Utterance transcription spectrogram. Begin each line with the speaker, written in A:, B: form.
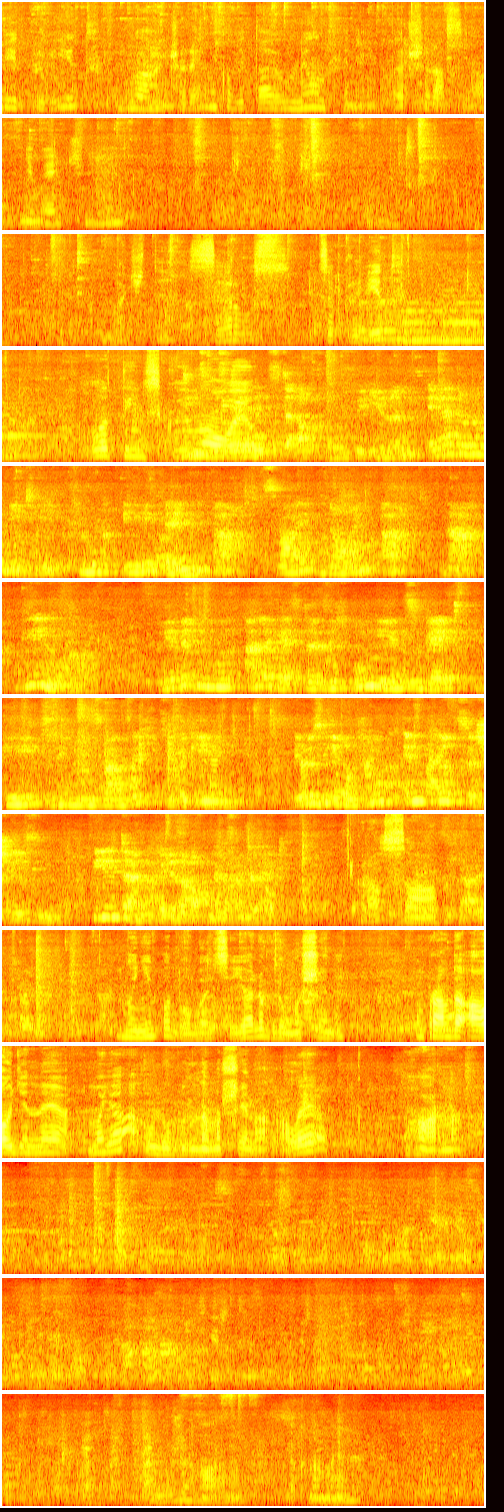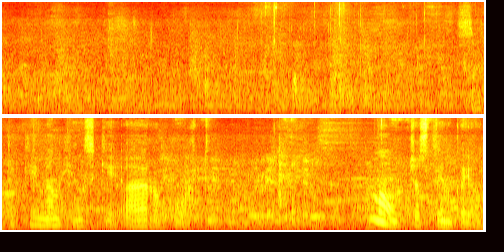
A: Привіт-привіт! Мила Гончаренко, вітаю в Мюнхені. Перший раз я в Німеччині. От. Бачите, сервус. Це привіт латинською мовою.
B: Letzte Aufruf für Ihren Air Dolomiti Flug EN 8298 nach Genua. Wir bitten nun alle Gäste, sich umgehend zu Gate G27 zu begeben. Wir müssen Ihren Flug in Kürze schließen. Vielen Dank für Ihre Aufmerksamkeit.
A: Краса. Мені подобається. Я люблю машини. Ну, правда, Ауді не моя улюблена машина, але гарна. Дуже гарно, як на мене. Це такий Мюнхенський аеропорт. Ну, частинка його.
